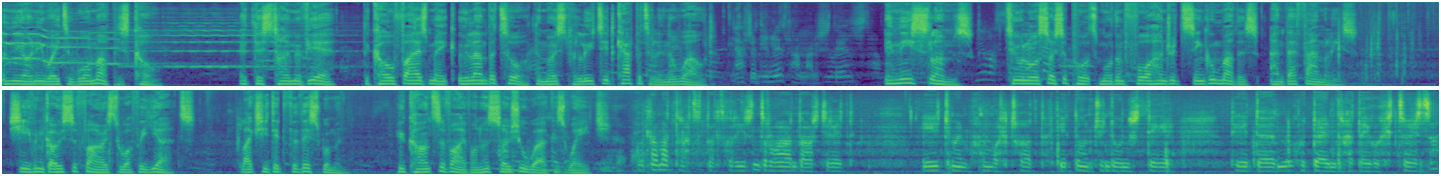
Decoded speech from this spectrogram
and the only way to warm up is coal. At this time of year, the coal fires make Ulaanbaatar the most polluted capital in the world. In these slums, Tool also supports more than 400 single mothers and their families. She even goes so far as to offer yurts, like she did for this woman, who can't survive on her social worker's wage. Ээж минь бурхан болцоод хэдэн өнчин дүүнэртэйгээ тэгээд хөдөө амьдрахад айгүй хэцүү байсан.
